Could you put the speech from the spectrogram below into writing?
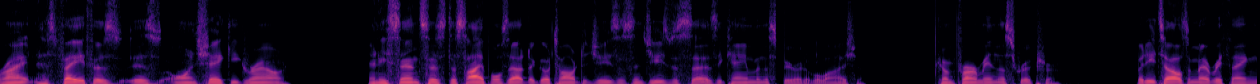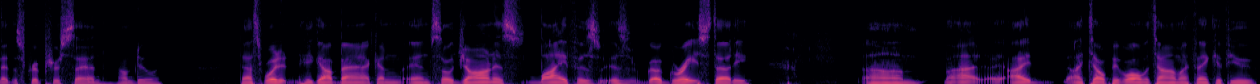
right? His faith is is on shaky ground. And he sends his disciples out to go talk to Jesus. And Jesus says he came in the spirit of Elijah confirming the scripture. But he tells them everything that the scripture said I'm doing. That's what it, he got back. And and so John is life is is a great study. Um I I I tell people all the time I think if you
